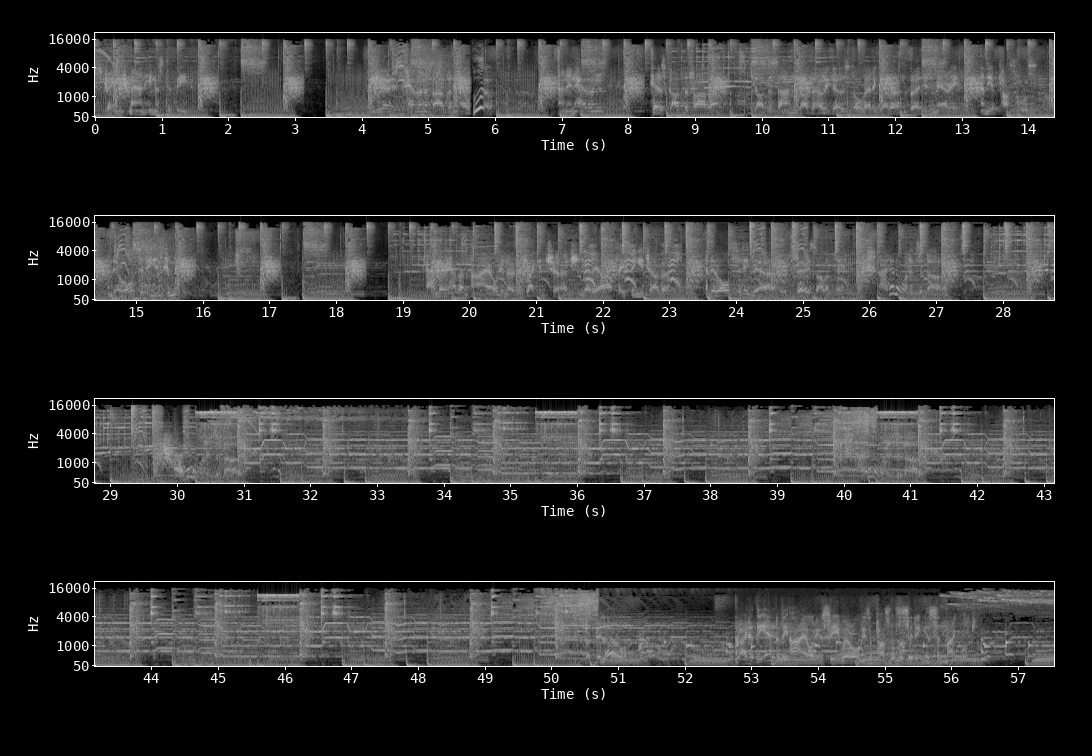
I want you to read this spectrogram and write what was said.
Strange man he must have been. And here is heaven above and hell below. And in heaven, here's God the Father, God the Son, God the Holy Ghost, all there together, and Virgin Mary, and the apostles, and they're all sitting in committee. And they have an aisle, you know, just like in church, and there they are facing each other, and they're all sitting there very solemnly. I don't know what it's about. I don't know what it's about. Right at the end of the aisle, you see, where all these apostles are sitting, is St. Michael.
